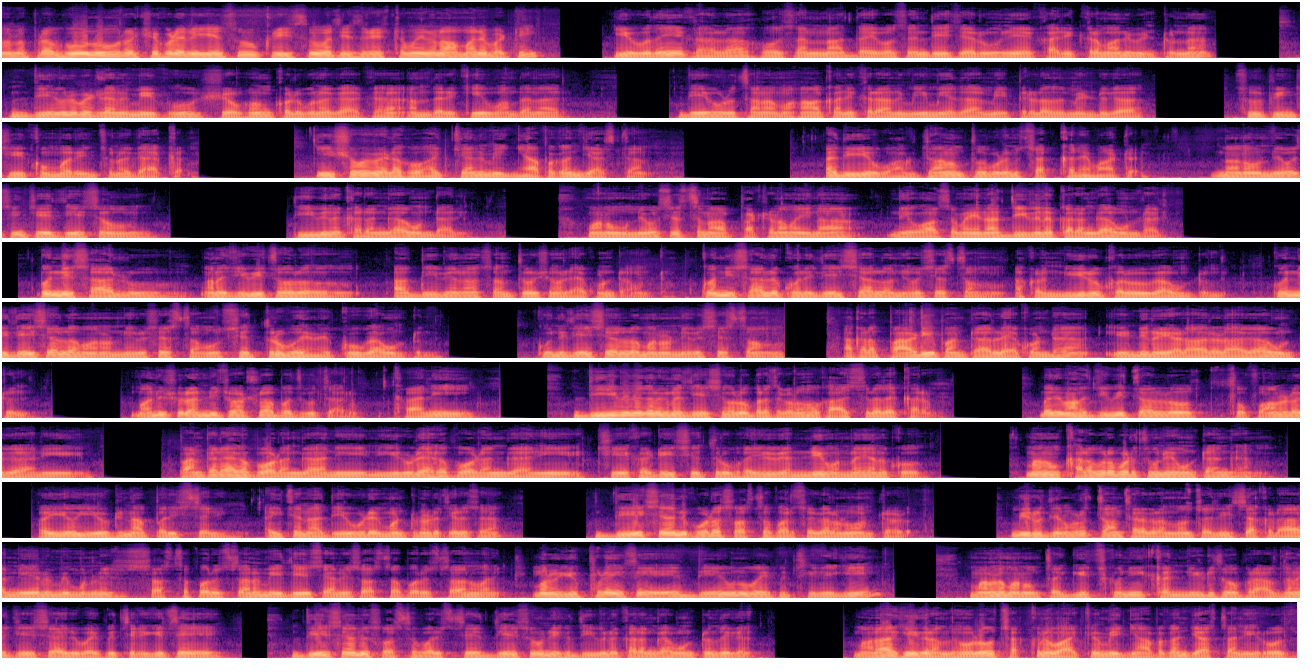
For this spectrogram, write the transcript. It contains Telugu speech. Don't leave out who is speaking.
Speaker 1: మన ప్రభువును రక్షకుడైన యేసు క్రీస్తు అతి శ్రేష్టమైన నామాన్ని బట్టి ఈ ఉదయకాల హోసన్న దైవ సందేశాలు అనే కార్యక్రమాన్ని వింటున్న. దేవుని బిడ్డలను మీకు శుభం కలుగునగాక అందరికీ వందనారు దేవుడు తన మహాకనికరాన్ని మీ మీద మీ పిల్లల మెండుగా చూపించి కుమ్మరించునగాక. ఈ శుభవేళకు వాక్యాన్ని మీ జ్ఞాపకం చేస్తాను. అది వాగ్దానంతో కూడిన చక్కని మాట. మనం నివసించే దేశం దీవెనకరంగా ఉండాలి. మనం నివసిస్తున్న పట్టణమైన నివాసమైన దీవెనకరంగా ఉండాలి. కొన్నిసార్లు మన జీవితంలో ఆ దీవెన సంతోషం లేకుండా ఉంటాం. కొన్నిసార్లు కొన్ని దేశాల్లో నివసిస్తాం అక్కడ నీరు కరువుగా ఉంటుంది. కొన్ని దేశాల్లో మనం నివసిస్తాం శత్రుభయం ఎక్కువగా ఉంటుంది. కొన్ని దేశాల్లో మనం నివసిస్తాం అక్కడ పాడి పంట లేకుండా ఎండిన ఎడారులాగా ఉంటుంది. మనుషులు అన్ని చోట్ల బతుకుతారు. కానీ దీవెన కలిగిన దేశంలో బ్రతకడం ఒక ఆశీర్వాదకరం మరి మన జీవితాల్లో తుఫానులు కానీ పంట లేకపోవడం కానీ నీరు లేకపోవడం కానీ చీకటి శత్రుభయం ఇవన్నీ ఉన్నాయనుకో మనం కలవరపడుతూనే ఉంటాంగా అయ్యో ఏమిటి నా పరిస్థితి? అయితే నా దేవుడు ఏమంటున్నాడో తెలుసా? దేశాన్ని కూడా స్వస్థపరచగలను అంటాడు. మీరు దినవృత్తాంతర గ్రంథం చదివితే అక్కడ నేను మిమ్మల్ని స్వస్థపరుస్తాను మీ దేశాన్ని స్వస్థపరుస్తాను అని. మనం ఎప్పుడైతే దేవుని వైపు తిరిగి మనల్ని మనం తగ్గించుకుని కన్నీటితో ప్రార్థన చేసి ఆయన వైపు తిరిగితే దేశాన్ని స్వస్థపరిస్తే దేశం నీకు దీవెనకరంగా ఉంటుందిగా మలాఖీ గ్రంథంలో చక్కని వాక్యం మీ జ్ఞాపకం చేస్తాను ఈరోజు.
